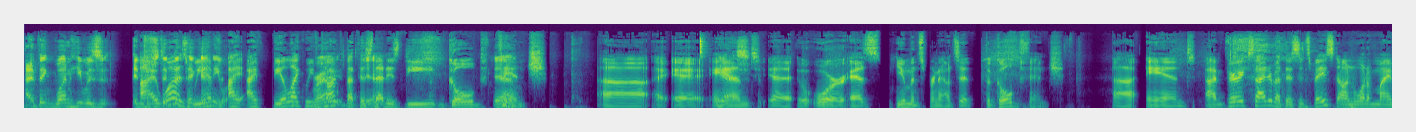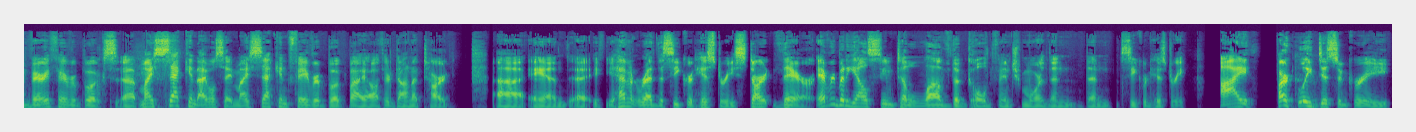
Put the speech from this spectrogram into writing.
I think, one he was I was. to pick We have, anyway. I, I feel like we've Right? talked about this. Yeah. That is the goldfinch, uh, a- and uh, or as humans pronounce it, the goldfinch. Uh, and I'm very excited about this. It's based on one of my very favorite books. Uh, my second, I will say, my second favorite book by author Donna Tartt. Uh, and uh, if you haven't read The Secret History, start there. Everybody else seemed to love the goldfinch more than than Secret History. I hardly disagree.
